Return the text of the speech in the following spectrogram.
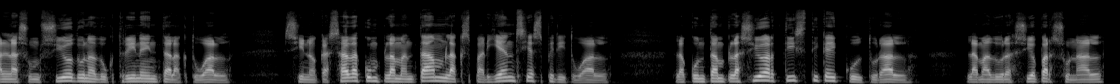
en l'assumpció d'una doctrina intel·lectual, sinó que s'ha de complementar amb l'experiència espiritual, la contemplació artística i cultural, la maduració personal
